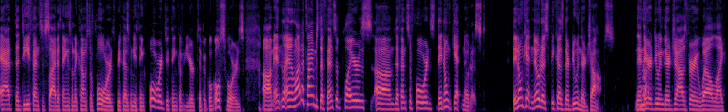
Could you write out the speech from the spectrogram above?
at the defensive side of things when it comes to forwards because when you think forwards, you think of your typical goal scorers. Um, and, and a lot of times defensive players, um, defensive forwards, they don't get noticed. They don't get noticed because they're doing their jobs. And they're doing their jobs very well. Like,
